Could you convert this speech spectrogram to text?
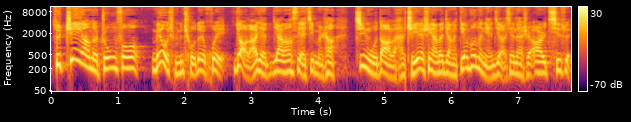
所以这样的中锋没有什么球队会要的，而且亚当斯也基本上进入到了他职业生涯的这样巅峰的年纪了，现在是二十七岁，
